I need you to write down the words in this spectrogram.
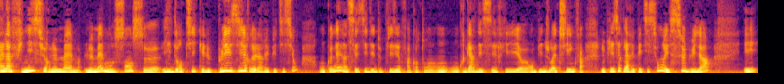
à l'infini sur le même. Le même au sens euh, l'identique et le plaisir de la répétition. On connaît hein, ces idées de plaisir. Enfin, quand on, regarde des séries euh, en binge watching, enfin, le plaisir de la répétition est celui-là. Et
